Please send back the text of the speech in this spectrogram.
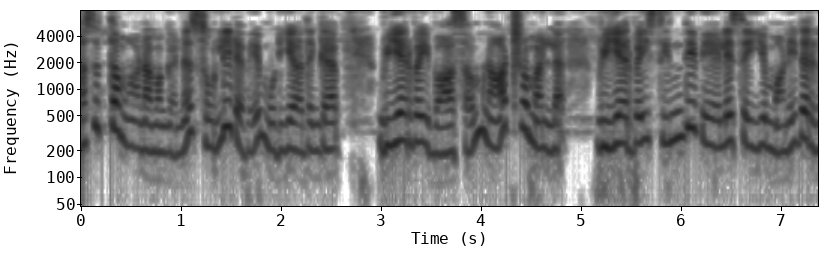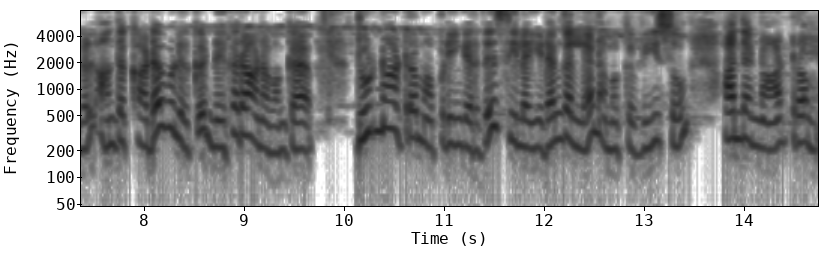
அசுத்தமானவங்கன்னு சொல்லிடவே முடியாதுங்க. வியர்வை வாசம் நாற்றம் அல்ல வியர்வை சிந்தி வேலை செய்யும் மனிதர்கள் அந்த கடவுளுக்கு நிகரானவங்க. துர்நாற்றம் அப்படிங்கிறது சில இடங்களில் நமக்கு வீசும். அந்த நாற்றம்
